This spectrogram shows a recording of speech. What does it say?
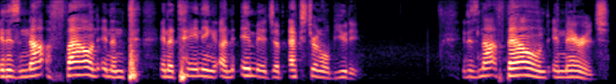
It is not found in, in attaining an image of external beauty. It is not found in marriage.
